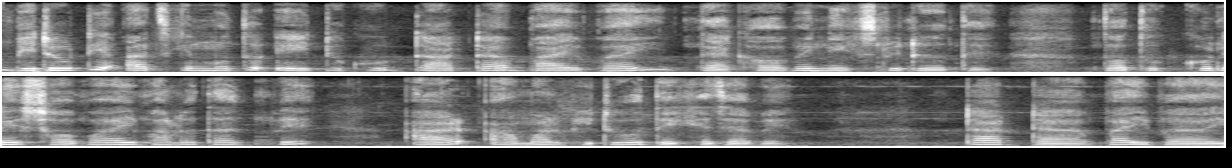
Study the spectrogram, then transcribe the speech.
ভিডিওটি আজকের মতো এইটুকু। Tata, bye bye. দেখা হবে নেক্সট ভিডিওতে। ততক্ষণে সবাই ভালো থাকবে আর আমার ভিডিও দেখে যাবে। Tata, bye bye.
